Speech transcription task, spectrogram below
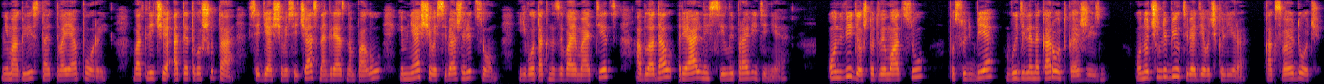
не могли стать твоей опорой. В отличие от этого шута, сидящего сейчас на грязном полу и мнящего себя жрецом, его так называемый отец обладал реальной силой провидения. Он видел, что твоему отцу по судьбе выделена короткая жизнь. Он очень любил тебя, девочка Лира, как свою дочь.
